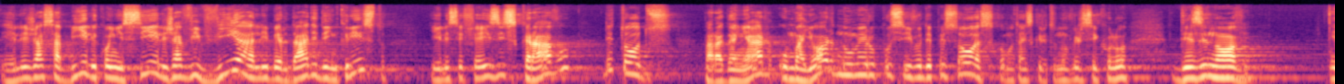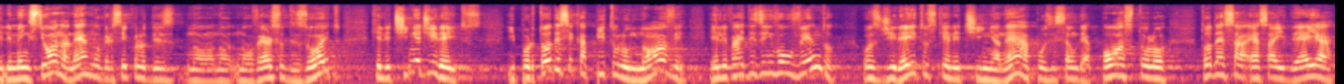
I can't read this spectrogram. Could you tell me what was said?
Ele já sabia, ele conhecia, ele já vivia a liberdade de em Cristo, e ele se fez escravo de todos, para ganhar o maior número possível de pessoas, como está escrito no versículo 19. Ele menciona, né, no versículo, no, no, no verso 18, que ele tinha direitos, e por todo esse capítulo 9, ele vai desenvolvendo os direitos que ele tinha, né? A posição de apóstolo, toda essa, essa ideia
